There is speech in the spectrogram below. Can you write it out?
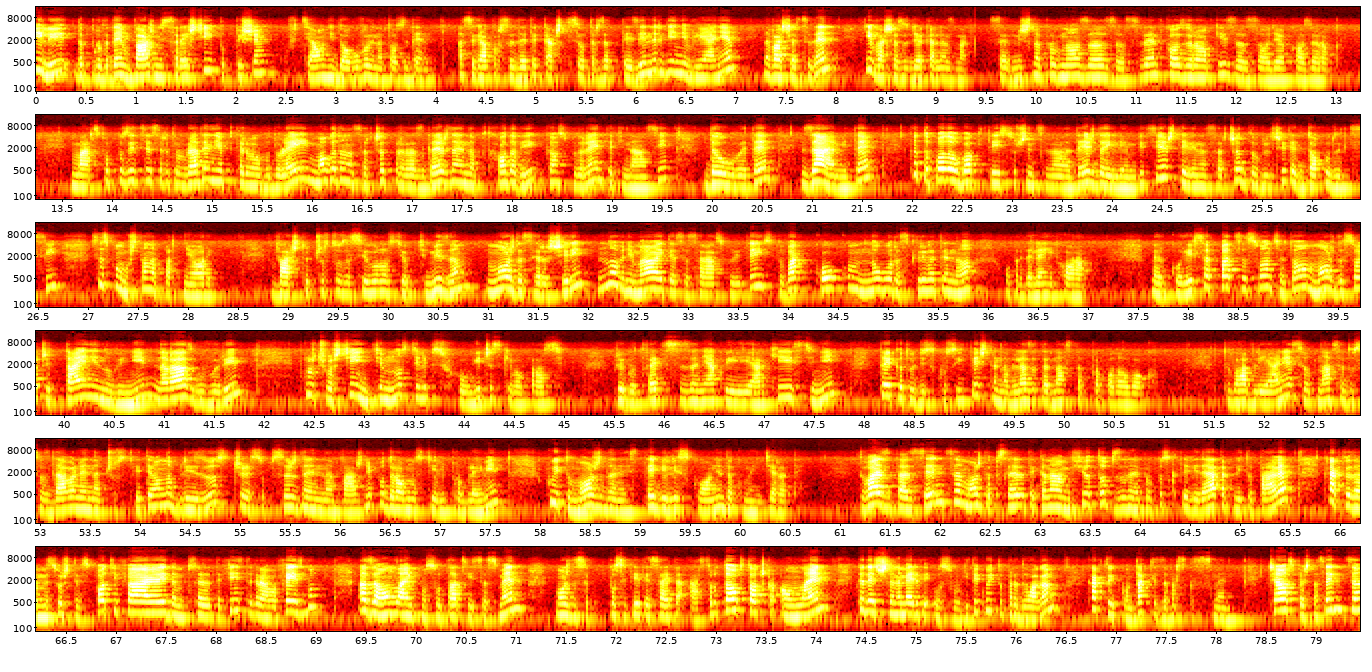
или да проведем важни срещи и подпишем официални договори на този ден. А сега проследете как ще се отразят тези енергийни влияния на вашия седент и вашия зодиакален знак. Седмична прогноза за седент Козирог и за зодия Козирог. Марс в опозиция с ретрограден Юпитер във Водолей могат да насърчат преразглеждане на подхода ви към споделените финанси, дълговете, заемите, като по-дълбоките източници на надежда или амбиция ще ви насърчат да увеличите доходите си с помощта на партньори. Вашето чувство за сигурност и оптимизъм може да се разшири, но внимавайте с разходите и с това колко много разкривате на определени хора. Меркурий в съвпад с Слънцето може да сочи тайни новини на разговори, включващи интимност или психологически въпроси. Пригответе се за някои ярки истини, тъй като дискусиите ще навлязат една стъпка по-дълбоко. Това влияние се отнася до създаване на чувствителна близост чрез обсъждане на важни подробности или проблеми, които може да не сте били склонни да коментирате. Това е за тази седмица. Може да последвате канала ми в YouTube, за да не пропускате видеята, които правя, както и да ме слушате в Spotify, да ме последвате в Instagram, в Facebook. А за онлайн консултации с мен, може да се посетите сайта astrotalks.online, където ще намерите услугите, които предлагам, както и контакти за връзка с мен. Чао, успешна седмица!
